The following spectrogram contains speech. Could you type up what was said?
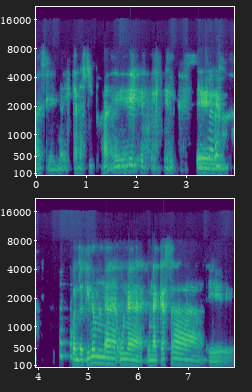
es el canosito, ¿ah? él, él, él, cuando tienen una, una, una casa eh,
